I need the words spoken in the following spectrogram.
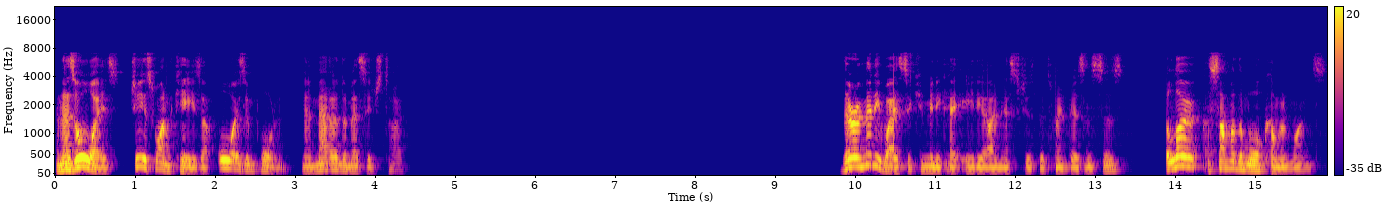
And as always, GS1 keys are always important, no matter the message type. There are many ways to communicate EDI messages between businesses. Below are some of the more common ones.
